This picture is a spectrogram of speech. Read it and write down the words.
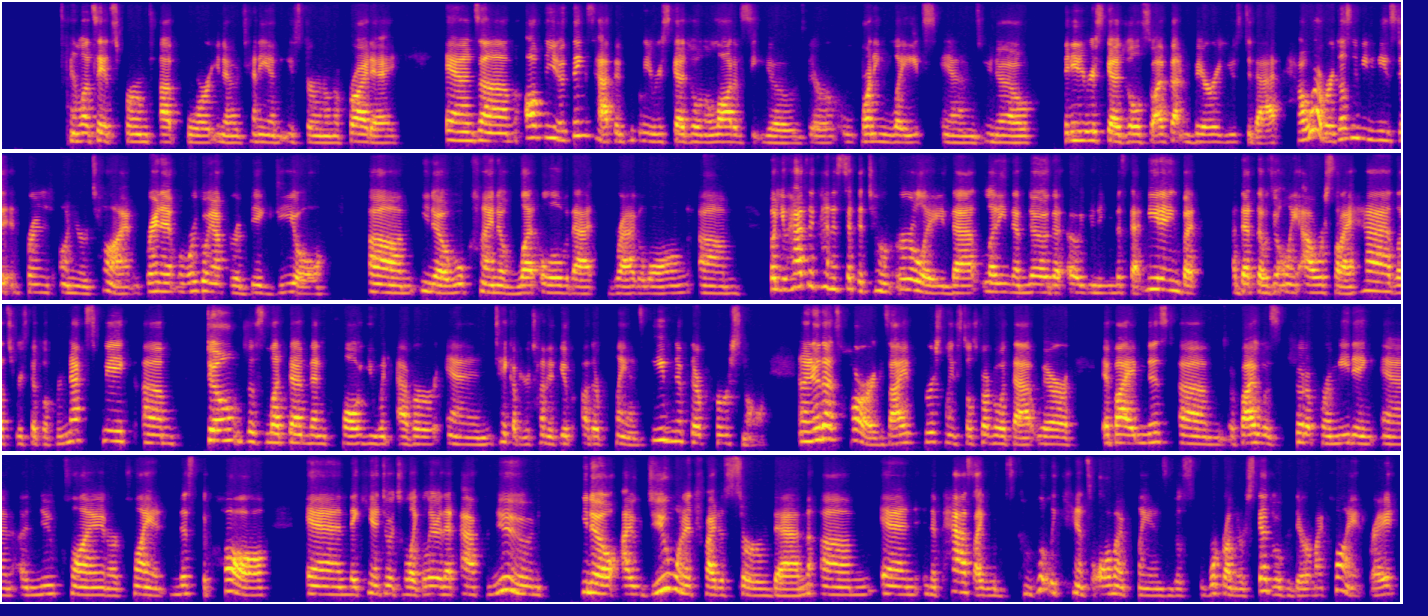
and let's say it's firmed up for, you know, 10 a.m. Eastern on a Friday. And um, often, you know, things happen, people need to reschedule, and a lot of CEOs, they're running late and, you know, they need to reschedule. So I've gotten very used to that. However, it doesn't mean it needs to infringe on your time. Granted, when we're going after a big deal, um, you know, we'll kind of let a little of that drag along. Um, but you have to kind of set the tone early that letting them know that, oh, you know, you missed that meeting, but that that was the only hours that I had. Let's reschedule for next week. Um, don't just let them then call you whenever and take up your time if you have other plans, even if they're personal. And I know that's hard because I personally still struggle with that where if I missed, um, if I was showed up for a meeting and a new client or client missed the call and they can't do it till like later that afternoon, you know, I do want to try to serve them. Um, and in the past, I would completely cancel all my plans and just work on their schedule because they're my client, right?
